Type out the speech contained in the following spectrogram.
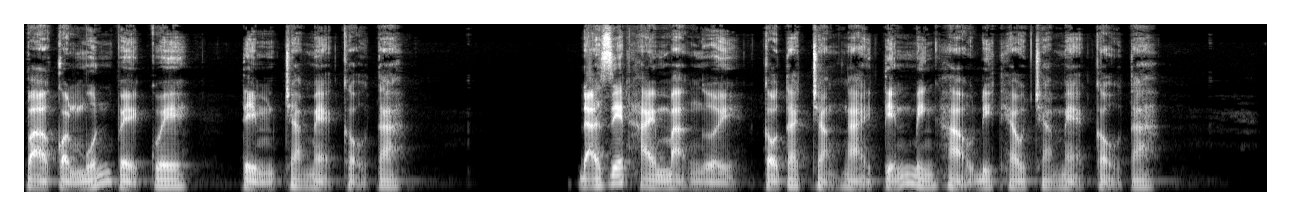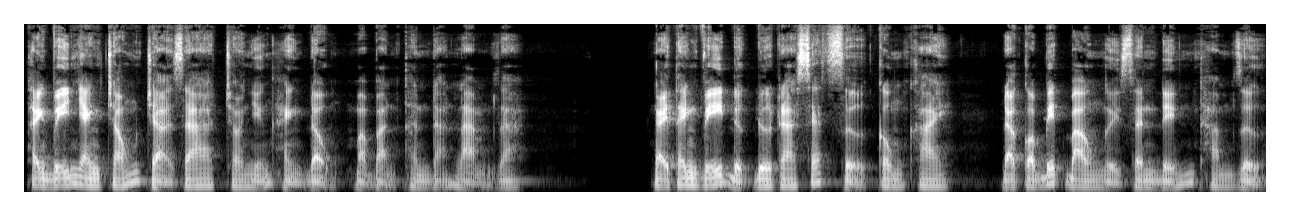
Và còn muốn về quê tìm cha mẹ cậu ta. Đã giết hai mạng người, Cậu ta chẳng ngại tiễn Minh Hảo đi theo cha mẹ cậu ta. Thành Vĩ nhanh chóng trả ra cho những hành động mà bản thân đã làm ra. Ngày Thanh Vĩ được đưa ra xét xử công khai, đã có biết bao người dân đến tham dự.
